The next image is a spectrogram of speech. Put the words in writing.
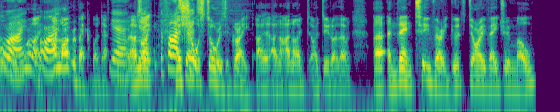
all right, right, all right. I like Rebecca by Daphne Yeah, du Maurier. I yeah. like The her short good. stories are great. I, and, and I, I do like that one. Uh, and then two very good, Diary of Adrian Mole,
